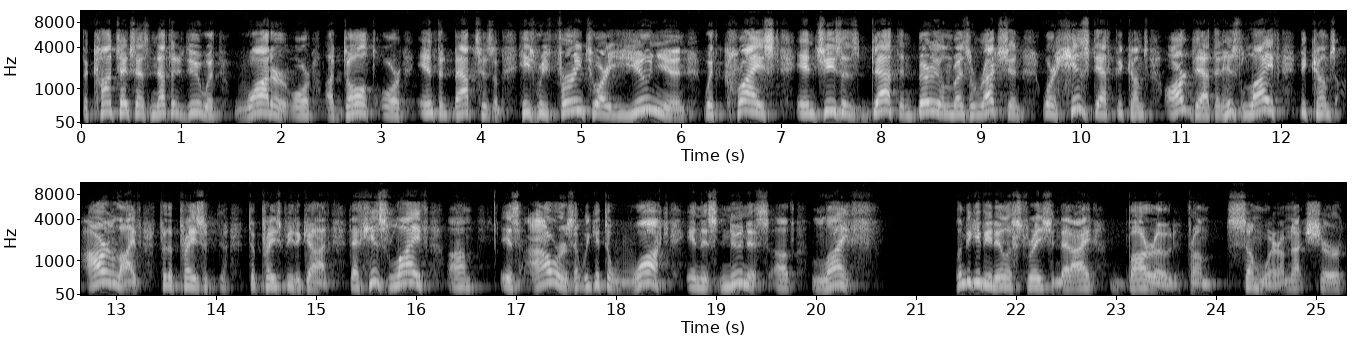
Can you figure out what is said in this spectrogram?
The context has nothing to do with water or adult or infant baptism. He's referring to our union with Christ in Jesus' death and burial and resurrection, where his death becomes our death and his life becomes our life for the praise, of, to praise be to God. That his life um, is ours, that we get to walk in this newness of life. Let me give you an illustration that I borrowed from somewhere. I'm not sure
